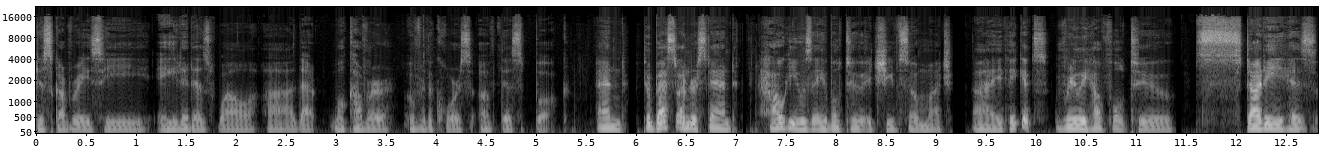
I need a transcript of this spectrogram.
discoveries he aided as well uh, that we'll cover over the course of this book. And to best understand how he was able to achieve so much, I think it's really helpful to study his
